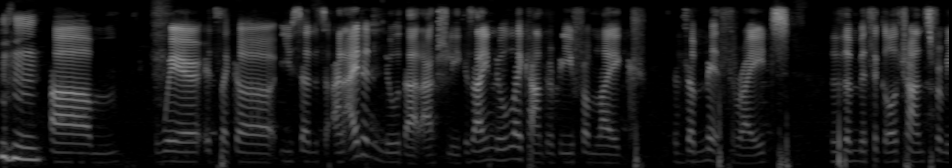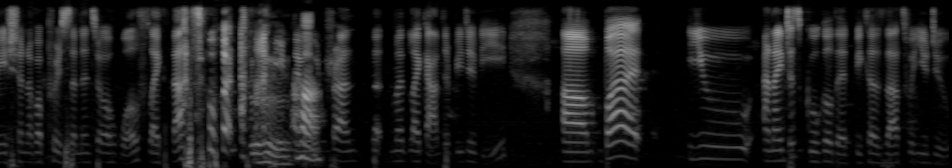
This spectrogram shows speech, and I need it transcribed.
hmm um where it's like a you said it's and i didn't know that actually because i know lycanthropy from like the myth right the mythical transformation of a person into a wolf like that's what i Mhm. know Uh-huh. trans lycanthropy to be um but you and i just googled it because that's what you do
